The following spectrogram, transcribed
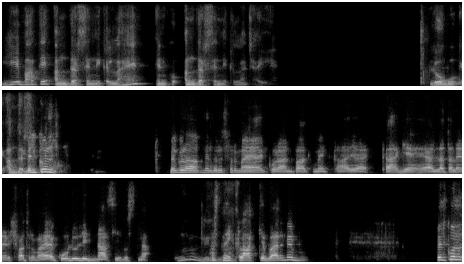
یہ باتیں اندر سے نکلنا ہے ان کو اندر سے نکلنا چاہیے۔ لوگوں کے اندر بالکل۔ بالکل آپ نے درست فرمایا قرآن پاک میں کہا کہا گیا ہے اللہ تعالیٰ نے رشوت فرمایا للناسی حسنہ حسن اخلاق کے بارے میں بالکل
